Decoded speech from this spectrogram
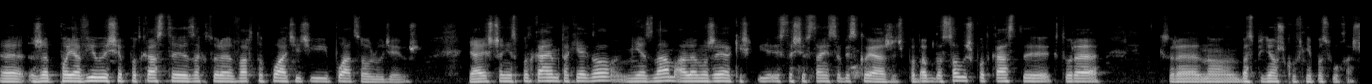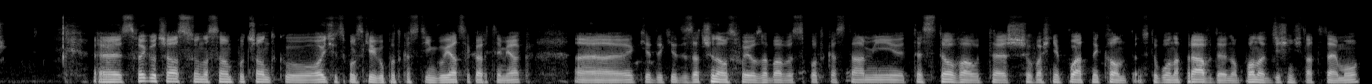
e, że pojawiły się podcasty, za które warto płacić i płacą ludzie już. Ja jeszcze nie spotkałem takiego, nie znam, ale może jakieś jesteście w stanie sobie skojarzyć. Podobno są już podcasty, które, które no, bez pieniążków nie posłuchasz. E, swego czasu na samym początku ojciec polskiego podcastingu Jacek Artymiak, e, kiedy, kiedy zaczynał swoją zabawę z podcastami, testował też właśnie płatny content. To było naprawdę no, ponad 10 lat temu.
